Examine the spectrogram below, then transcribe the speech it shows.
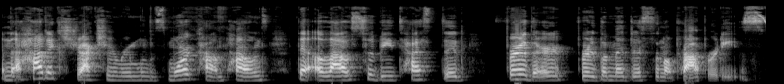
and the hot extraction removes more compounds that allows to be tested further for the medicinal properties.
